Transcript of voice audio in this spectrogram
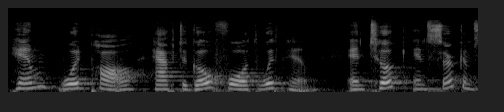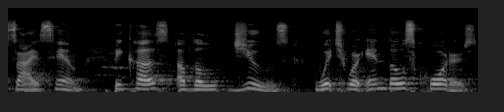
Him would Paul have to go forth with him, and took and circumcised him because of the Jews which were in those quarters,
